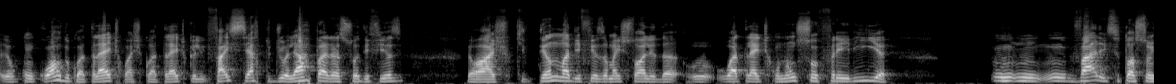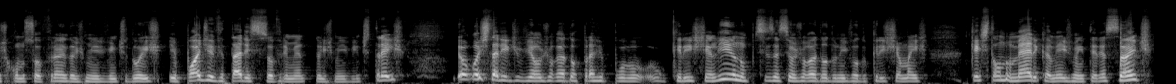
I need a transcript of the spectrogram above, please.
eu concordo com o Atlético, acho que o Atlético ele faz certo de olhar para a sua defesa. Eu acho que tendo uma defesa mais sólida, o, o Atlético não sofreria em, em, várias situações como sofreu em 2022 e pode evitar esse sofrimento em 2023. Eu gostaria de ver um jogador para repor o Christian ali, não precisa ser um jogador do nível do Christian, mas questão numérica mesmo é interessante.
